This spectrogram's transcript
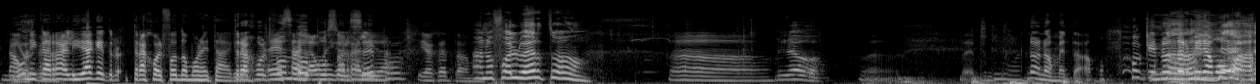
La Y única realidad que tra- trajo el Fondo Monetario. Trajo el Esa fondo, es la puso el realidad. cepo y acá estamos. Ah, ¿no fue Alberto? Ah, Mirá vos. No nos metamos, porque no, No. terminamos más.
